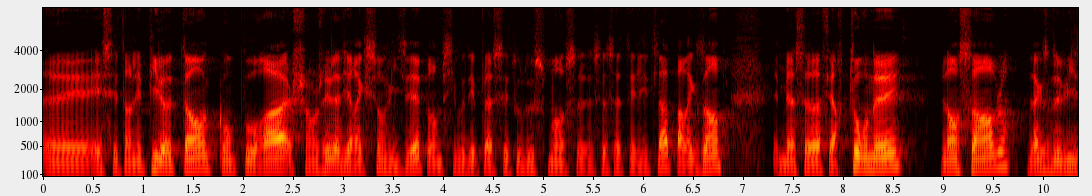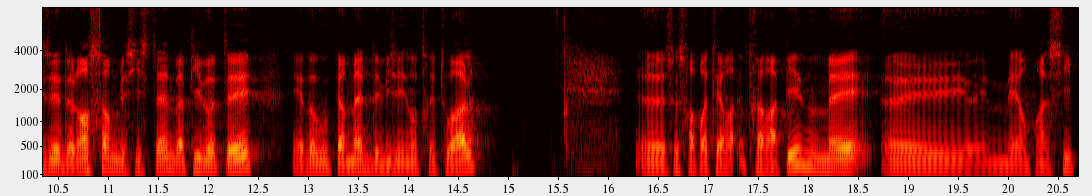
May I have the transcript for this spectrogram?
Euh, et c'est en les pilotant qu'on pourra changer la direction visée. Par exemple, si vous déplacez tout doucement ce, satellite-là, par exemple, eh bien, ça va faire tourner l'ensemble, l'axe de visée de l'ensemble du système va pivoter et va vous permettre de viser une autre étoile. Euh, ce ne sera pas très rapide, mais, euh, en principe,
